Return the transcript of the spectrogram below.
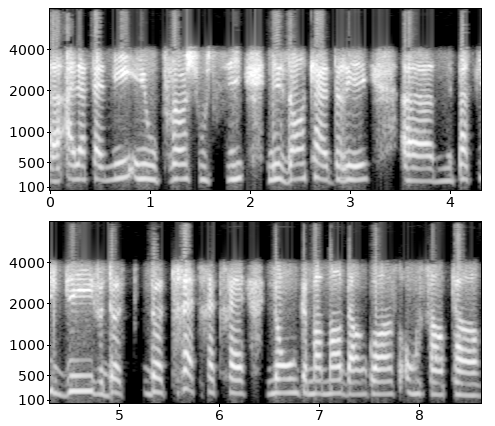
euh, à la famille et aux proches aussi, les encadrer euh, parce qu'ils vivent de, très, très, très longs moments d'angoisse, on s'entend.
